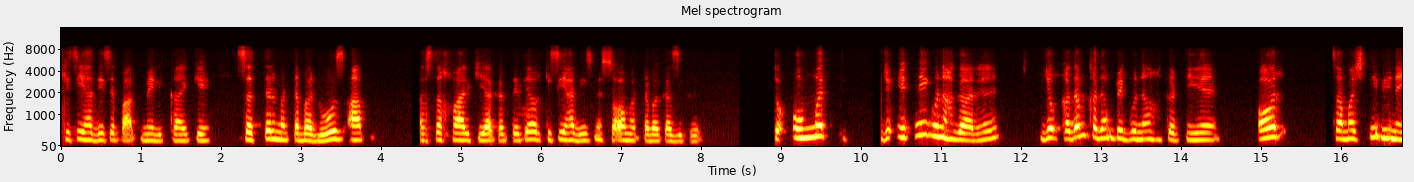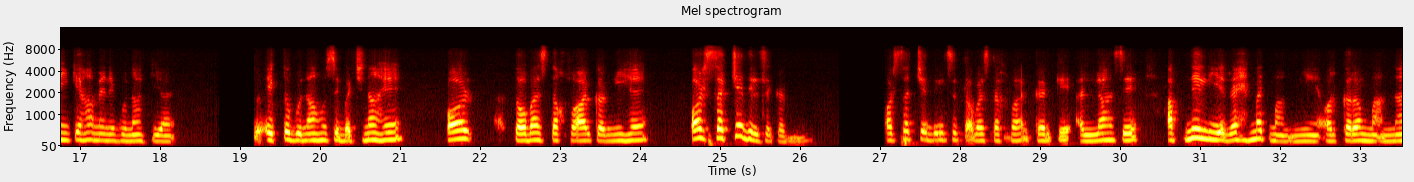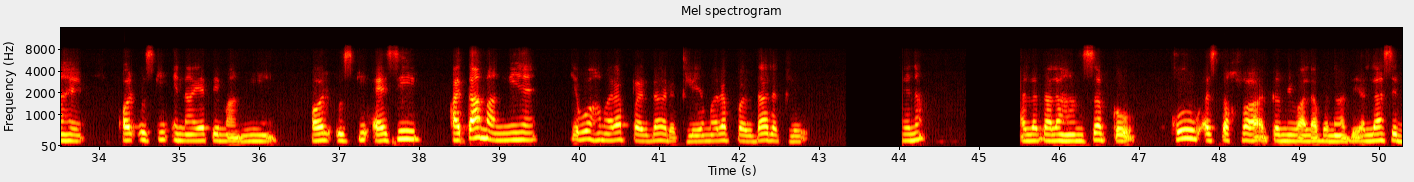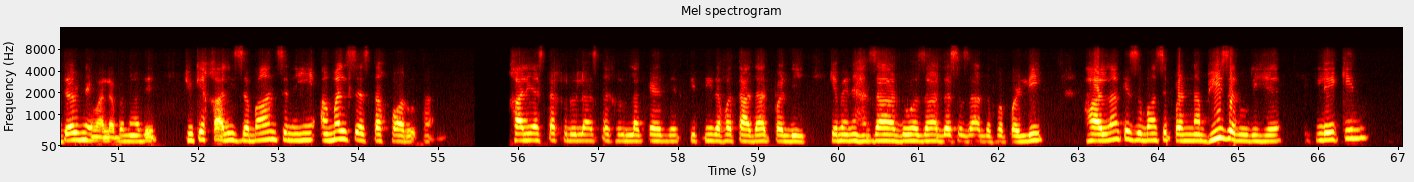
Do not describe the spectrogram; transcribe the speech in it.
کسی حدیث پاک میں لکھا ہے کہ ستر مرتبہ روز آپ استغفار کیا کرتے تھے اور کسی حدیث میں سو مرتبہ کا ذکر۔ تو امت جو اتنی گناہ گار ہے، جو قدم قدم پہ گناہ کرتی ہے اور سمجھتی بھی نہیں کہ ہاں میں نے گناہ کیا ہے۔ تو ایک تو گناہوں سے بچنا ہے اور توبہ استغفار کرنی ہے اور سچے دل سے کرنی ہے۔ اور سچے دل سے توبہ استغفار کر کے اللہ سے اپنے لیے رحمت مانگنی ہے اور کرم مانگنا ہے۔ اور اس کی عنایتیں مانگنی ہے اور اس کی ایسی عطا مانگنی ہے کہ وہ ہمارا پردہ رکھ لے، ہمارا پردہ رکھ لے، ہے نا؟ اللہ تعالی ہم سب کو خوب استغفار کرنے والا بنا دے، اللہ سے ڈرنے والا بنا دے، کیونکہ خالی زبان سے نہیں، عمل سے استغفار ہوتا ہے۔ خالی استغفر اللہ استغفر اللہ کہہ دے، کتنی دفعہ تعداد پڑھ لی کہ میں نے ہزار، دو ہزار، دس ہزار دفعہ پڑھ لی۔ حالانکہ زبان سے پڑھنا بھی ضروری ہے، لیکن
